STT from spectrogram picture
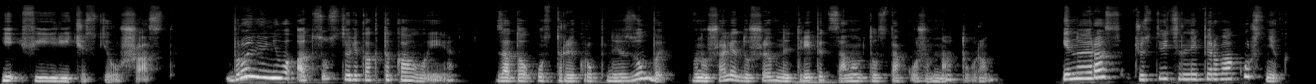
и феерически ушаст. Брови у него отсутствовали как таковые, зато острые крупные зубы внушали душевный трепет самым толстокожим натурам. Иной раз чувствительный первокурсник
